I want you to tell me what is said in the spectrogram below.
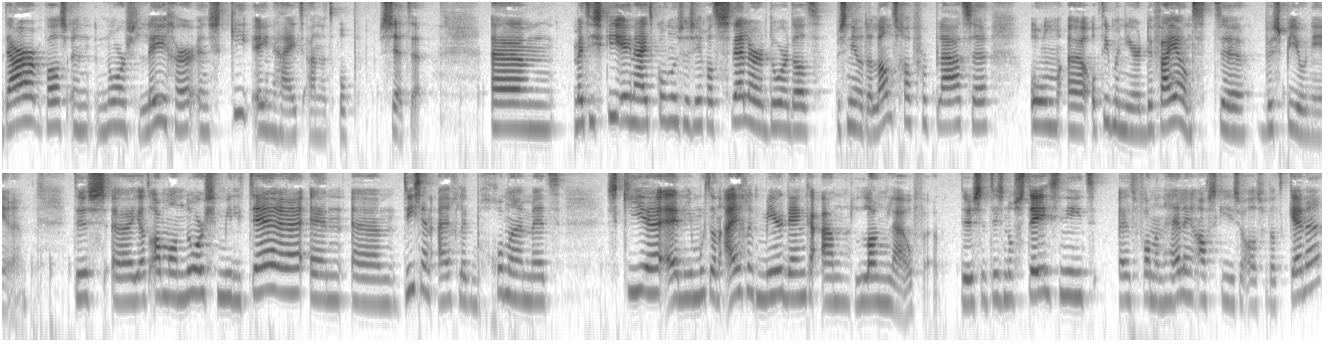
daar was een Noors leger een ski-eenheid aan het opzetten. Um, met die ski-eenheid konden ze zich wat sneller door dat besneeuwde landschap verplaatsen om uh, op die manier de vijand te bespioneren. Dus uh, je had allemaal Noorse militairen en um, die zijn eigenlijk begonnen met skiën en je moet dan eigenlijk meer denken aan langlaufen. Dus het is nog steeds niet het van een helling afskiën zoals we dat kennen.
